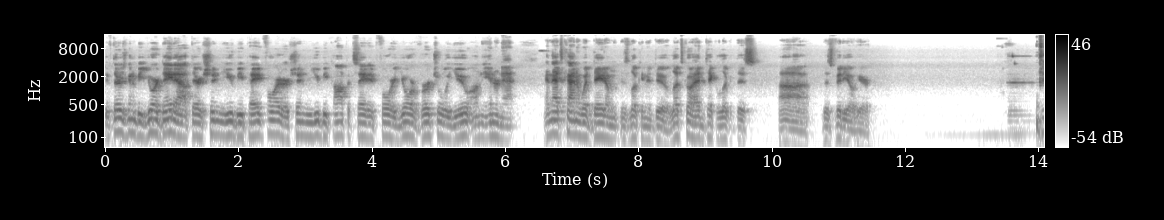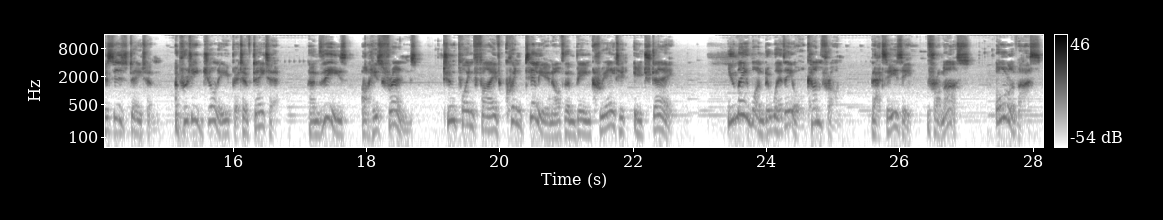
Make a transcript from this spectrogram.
if there's going to be your data out there, shouldn't you be paid for it or shouldn't you be compensated for your virtual you on the internet? And that's kind of what Datum is looking to do. Let's go ahead and take a look at this uh, this video here. This is Datum, a pretty jolly bit of data. And these are his friends, 2.5 quintillion of them being created each day. You may wonder where they all come from. That's easy. From us. All of us.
